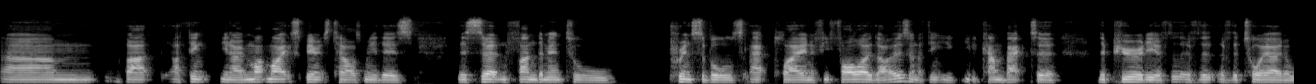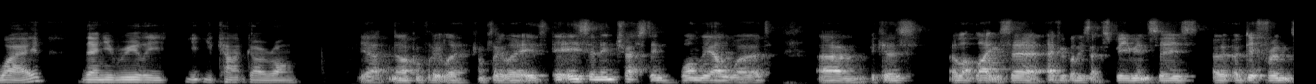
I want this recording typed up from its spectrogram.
Um, but I think you know my, my experience tells me there's there's certain fundamental principles at play, and if you follow those, and I think you, you come back to the purity of the, of the of the Toyota way, then you really you, you can't go wrong. Yeah, no, completely, completely. It's, it is an interesting one, the L word, um, because a lot, like you say, everybody's experiences are, are, different,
